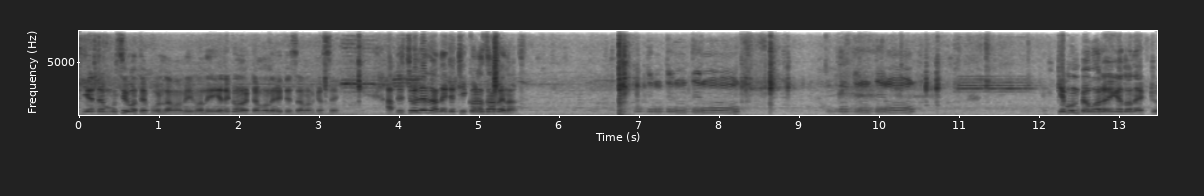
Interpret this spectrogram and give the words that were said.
কি একটা মুসিবতে পড়লাম আমি মানে এরকম একটা মনে হইতেছে আমার কাছে। আপনি চলে যান, এটা ঠিক করা যাবে না। কেমন ব্যবহার হয়ে গেল না একটু?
